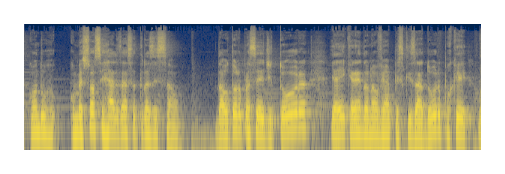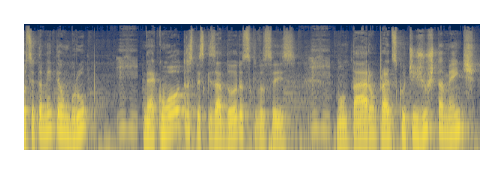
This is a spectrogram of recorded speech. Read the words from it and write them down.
quando começou a se realizar essa transição? Da autora para ser editora, e aí, querendo ou não, vem a pesquisadora, porque você também tem um grupo uhum. né, com outras pesquisadoras que vocês uhum. montaram para discutir justamente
